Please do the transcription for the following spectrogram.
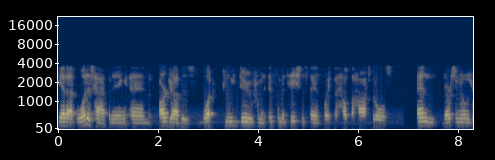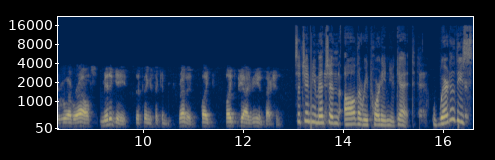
get at what is happening, and our job is what can we do from an implementation standpoint to help the hospitals and nursing homes or whoever else mitigate the things that can be prevented, like like PIV infection. So, Jim, you mentioned all the reporting you get. Where do these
